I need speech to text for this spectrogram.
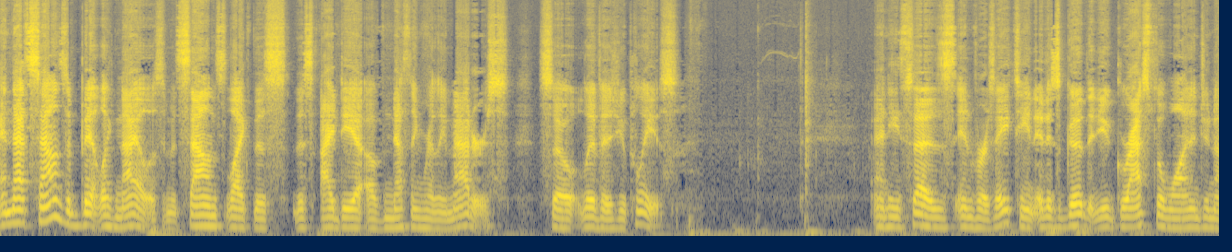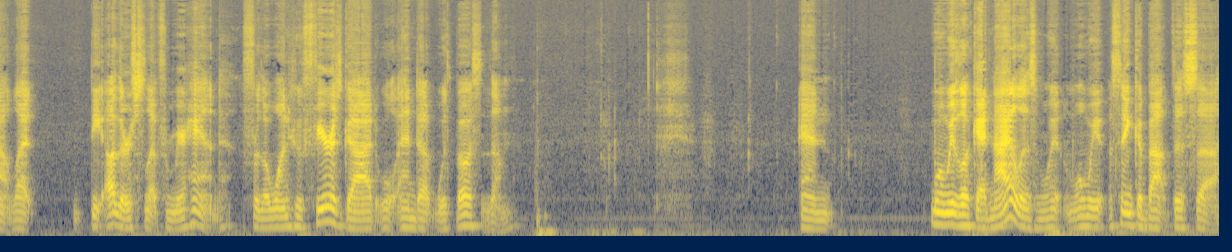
And that sounds a bit like nihilism. It sounds like this, this idea of nothing really matters, so live as you please. And he says in verse 18, It is good that you grasp the one and do not let the other slip from your hand, for the one who fears God will end up with both of them. And when we look at nihilism, when we think about this uh,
